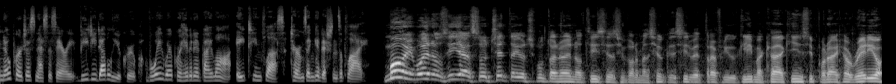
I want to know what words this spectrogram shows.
No purchase necessary. VGW Group. Void where prohibited by law. 18 plus. Terms and conditions apply. Muy buenos días, 88.9 Noticias, información que sirve tráfico y clima cada 15 por iHeart Radio.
